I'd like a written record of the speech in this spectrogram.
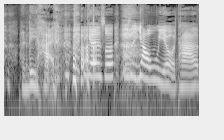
很厉害。应该是说，就是药物也有它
